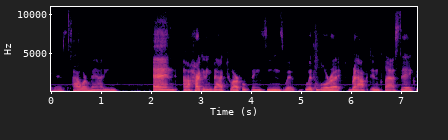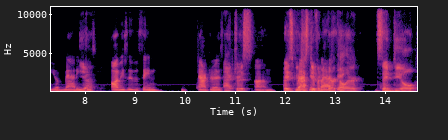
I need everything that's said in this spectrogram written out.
It is our Maddie, and uh, harkening back to our opening scenes with with Laura wrapped in plastic. You have Maddie, Yeah. who's obviously the same actress. Actress. Um, Basically just different hair color. Same deal.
